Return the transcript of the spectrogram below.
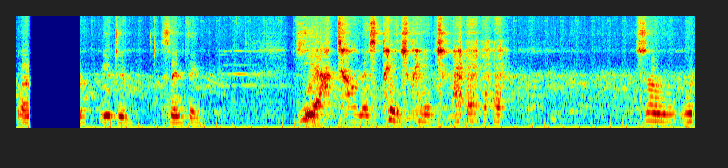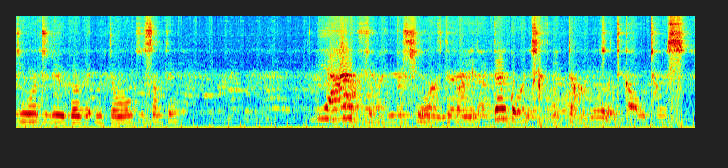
Well, you do, same thing. Yeah, Thomas, pinch, pinch. so, what do you want to do, go get McDonald's or something? Yeah, I don't feel like pushing off the viaduct. They're going to the McDonald's. Let's go, Thomas.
